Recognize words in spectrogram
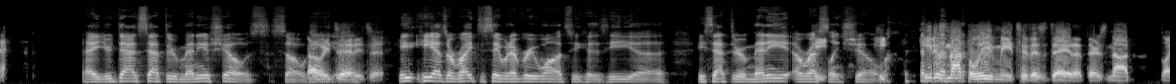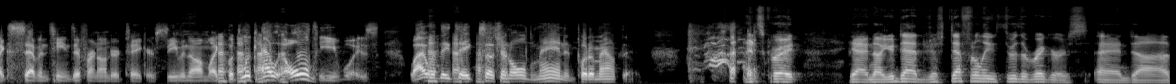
hey, your dad sat through many of shows, so oh, he did, uh, he did. he he has a right to say whatever he wants because he uh he sat through many a wrestling show. he- he does not believe me to this day that there's not like 17 different undertakers even though i'm like but look how old he was why would they take such an old man and put him out there That's great. Yeah, no, your dad just definitely through the rigors and uh,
